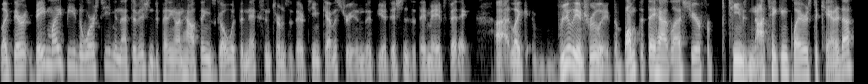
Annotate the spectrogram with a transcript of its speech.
Like they're they might be the worst team in that division, depending on how things go with the Knicks in terms of their team chemistry and the, the additions that they made fitting. Uh, like really and truly, the bump that they had last year for teams not taking players to Canada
